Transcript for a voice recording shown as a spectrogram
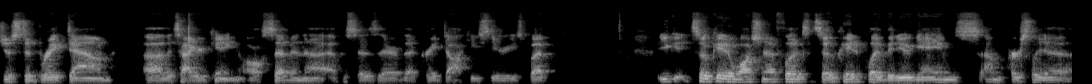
just to break down uh, the Tiger King, all seven uh, episodes there of that great docu series. But you it's okay to watch Netflix. It's okay to play video games. I'm personally a,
